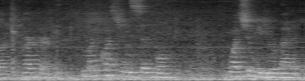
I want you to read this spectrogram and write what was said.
Dr. Parker. My question is simple. What should we do about it?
